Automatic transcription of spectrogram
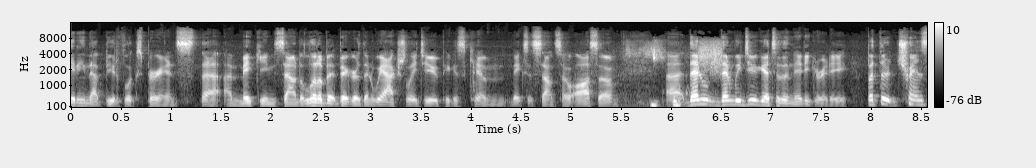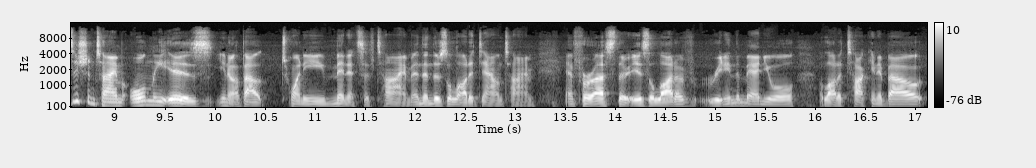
getting that beautiful experience that I'm making sound a little bit bigger than we actually do because Kim makes it sound so awesome. Uh, then then we do get to the nitty gritty. But the transition time only is you know about 20 minutes of time, and then there's a lot of downtime. And for us, there is a lot of reading the manual, a lot of talking about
